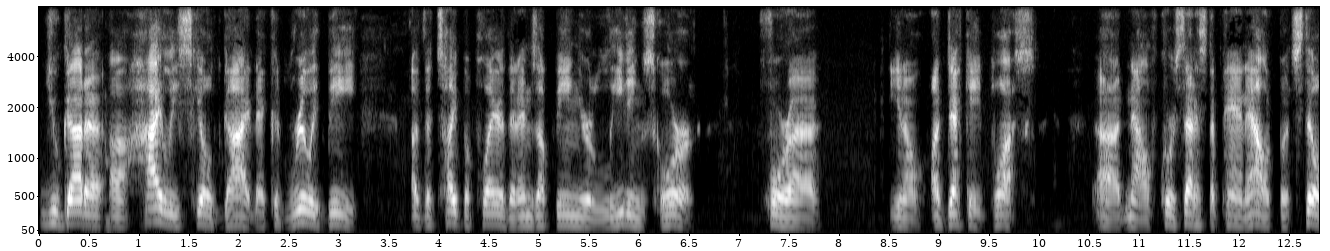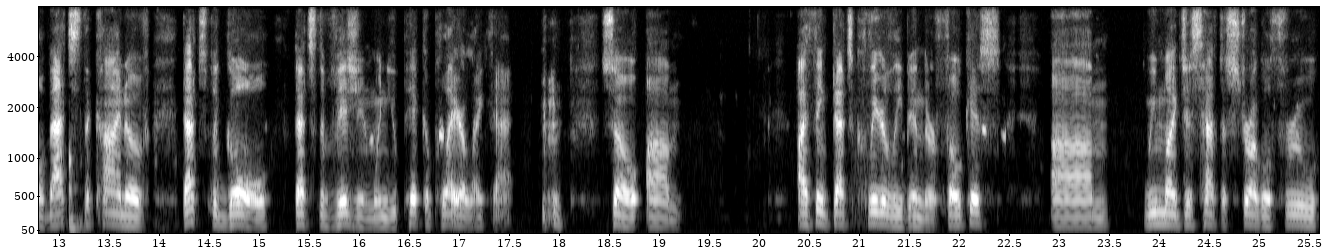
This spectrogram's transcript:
you got a, a highly skilled guy that could really be uh, the type of player that ends up being your leading scorer for a you know a decade plus. Uh, now, of course, that has to pan out, but still, that's the kind of that's the goal, that's the vision when you pick a player like that. so, um, I think that's clearly been their focus. Um, we might just have to struggle through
